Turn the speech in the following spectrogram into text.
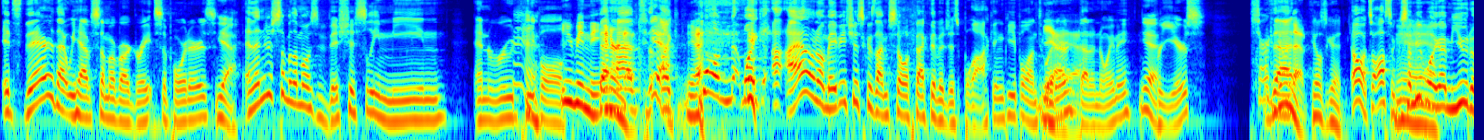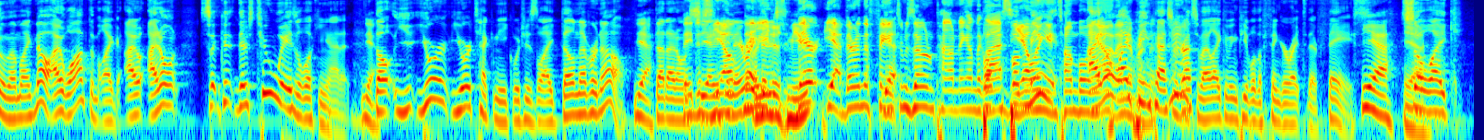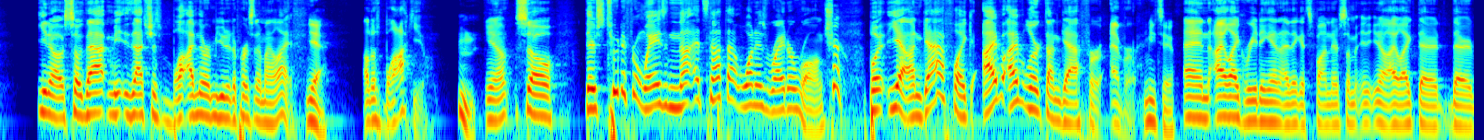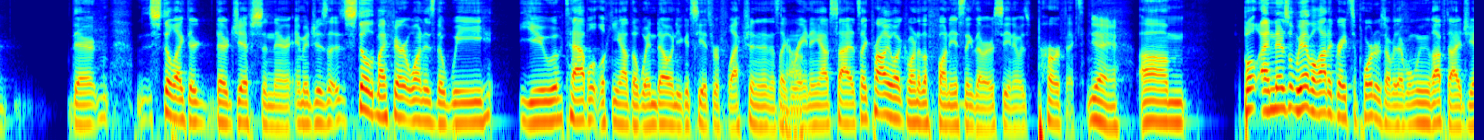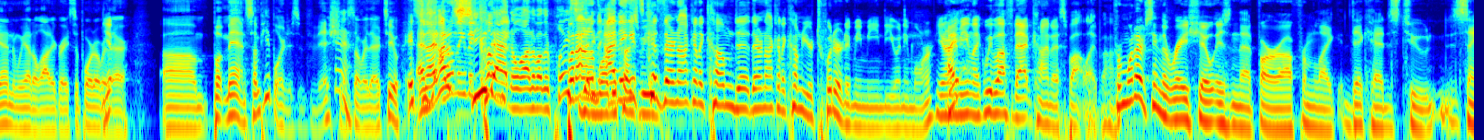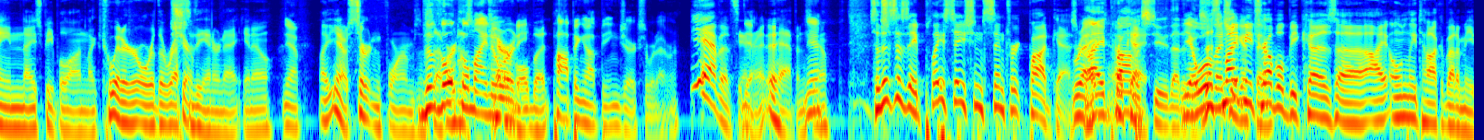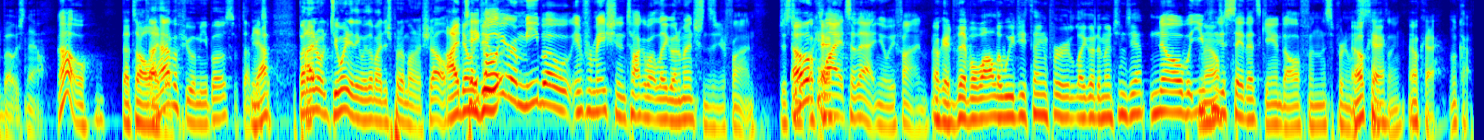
it's there that we have some of our great supporters. Yeah. and then there's some of the most viciously mean and rude people. You mean the that internet. Have, Yeah. Like, Yeah. well, n- like I, I don't know. Maybe it's just because I'm so effective at just blocking people on Twitter Yeah, yeah. that annoy me Yeah. for years. Start That- doing that. Feels good. Oh, it's awesome. Some people yeah. like I mute them. I'm like, no, I want them. Like I, I don't. So 'cause there's two ways of looking at it. Yeah. Though y- your your technique, which is like they'll never know. Yeah, That I don't they see just anything yell, they they write. They you just- just mute? They're, yeah, they're in the phantom Yeah. zone, pounding on the glass, but yelling me, and tumbling I don't like never being passive aggressive. I like giving people the finger right to their face. Yeah, So like, you know, so that means that's just blo- I've never muted a person in my life. Yeah. I'll just block you. Hmm. You know, so there's two different ways, and not it's not that one is right or wrong. Sure. but yeah, on Gaff, like I've I've lurked on Gaff forever. Me too. And I like reading it. I think it's fun. There's some, you know, I like their their their still like their their gifs and their images. Still, my favorite one is the Wii U tablet looking out the window and you can see its reflection and it's like raining outside. It's like probably like one of the funniest things I've ever seen. It was perfect. Yeah, yeah. Um, but and there's we have a lot of great supporters over there. When we left IGN, we had a lot of great support over Yep. there. Um, but man, some people are just vicious over there too. It's and just- I don't, think see they come that to- in a lot of other places But I, don't, anymore. I think it's we've- because they're not going to come to they're not going to come to your Twitter to be mean to you anymore. You know what I, I- mean? Like we left that kind of spotlight behind. From what I've seen, the ratio isn't that far off from like dickheads to sane, nice people on like Twitter or the rest Sure. of the internet. You know, Yeah. like you know certain forums. And the stuff are vocal just minority terrible, but popping up being jerks or whatever. yeah, but it's the internet. It happens. Yeah. You know. So this is a PlayStation centric podcast, Right. I promised you that. It Yeah, is. we'll this eventually might be get there. trouble because uh, I only talk about amiibos now. Oh, That's all I, I have do. a few amiibos, if that Yeah. makes sense. But I, don't do anything with them. I just put them on a shelf. I don't take do all your amiibo information and talk about Lego Dimensions, and you're fine. Just Oh, okay. apply it to that, and you'll be fine. Okay, do they have a Waluigi thing for Lego Dimensions yet? No, but you No? can just say that's Gandalf, and that's pretty much Okay, the same thing. okay. Okay.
